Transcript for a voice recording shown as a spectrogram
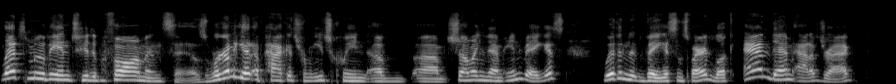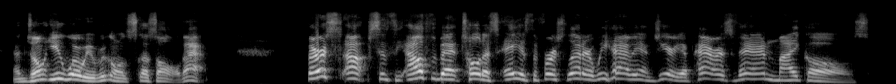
let's move into the performances. We're going to get a package from each queen of um, showing them in Vegas with a Vegas inspired look and them out of drag. And don't you worry, we're going to discuss all of that. First up, since the alphabet told us A is the first letter, we have Angeria Paris Van Michaels.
